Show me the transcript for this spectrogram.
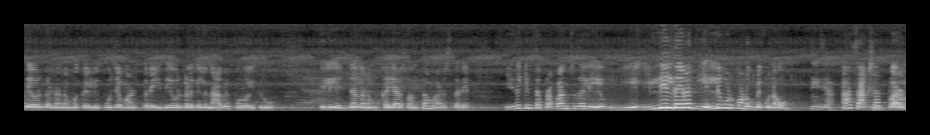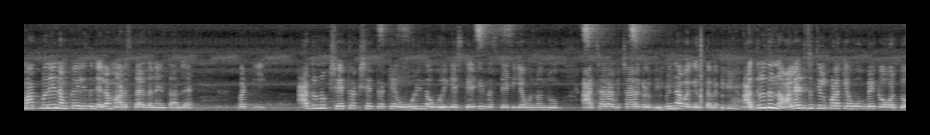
ದೇವರುಗಳನ್ನ ನಮ್ಮ ಕೈಲಿ ಪೂಜೆ ಮಾಡಿಸ್ತಾರೆ ಈ ದೇವರುಗಳಿಗೆಲ್ಲ ನಾವೇ ಪುರೋಹಿತರು. ಇಲ್ಲಿ ಯಜ್ಞನ ನಮ್ಮ ಕೈಯಾರ ಸ್ವಂತ ಮಾಡಿಸ್ತಾರೆ. ಇದಕ್ಕಿಂತ ಪ್ರಪಂಚದಲ್ಲಿ ಇಲ್ಲಿಲ್ದೇ ಇರೋದು ಎಲ್ಲಿ ಹುಡ್ಕೊಂಡು ಹೋಗ್ಬೇಕು ನಾವು? ನಿಜ. ಆ ಸಾಕ್ಷಾತ್ ಪರಮಾತ್ಮನೇ ನಮ್ಮ ಕೈಲಿ ಇದನ್ನೆಲ್ಲ ಮಾಡಿಸ್ತಾ ಇದ್ದಾನೆ ಅಂತ ಅಂದರೆ ಬಟ್ ಈ ಆದ್ರೂ ಕ್ಷೇತ್ರ ಕ್ಷೇತ್ರಕ್ಕೆ ಊರಿಂದ ಊರಿಗೆ ಸ್ಟೇಟಿಂದ ಸ್ಟೇಟಿಗೆ ಒಂದೊಂದು ಆಚಾರ ವಿಚಾರಗಳು ವಿಭಿನ್ನವಾಗಿರ್ತವೆ. ಅದ್ರದ್ದು ನಾಲೆಡ್ಜ್ ತಿಳ್ಕೊಳಕ್ಕೆ ಹೋಗ್ಬೇಕು ಹೊರತು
